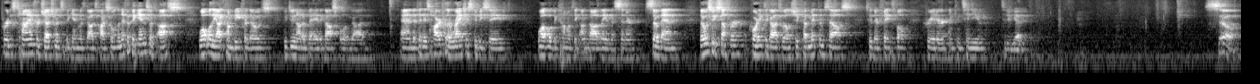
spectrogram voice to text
For it is time for judgment to begin with God's household. And if it begins with us, what will the outcome be for those who do not obey the gospel of God? And if it is hard for the righteous to be saved, what will become of the ungodly and the sinner? So then, those who suffer according to God's will should commit themselves to their faithful Creator and continue to do good. So,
